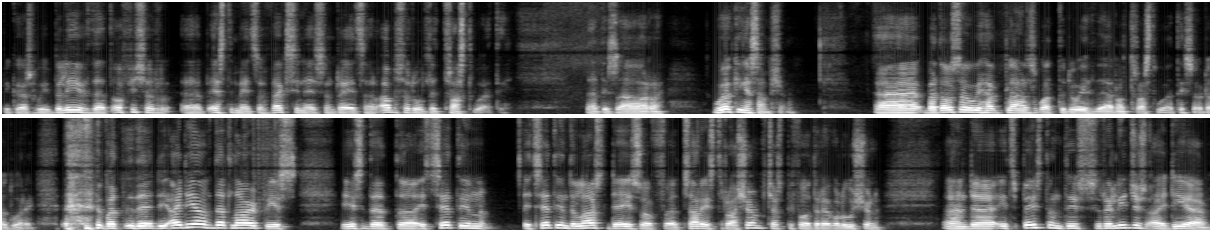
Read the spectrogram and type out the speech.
because we believe that official uh, estimates of vaccination rates are absolutely trustworthy. That is our working assumption. Uh, but also we have plans what to do if they are not trustworthy, so don't worry. but the, the idea of that LARP is, is that uh, it's set in it's set in the last days of uh, Tsarist Russia, just before the revolution, and uh, it's based on this religious idea.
